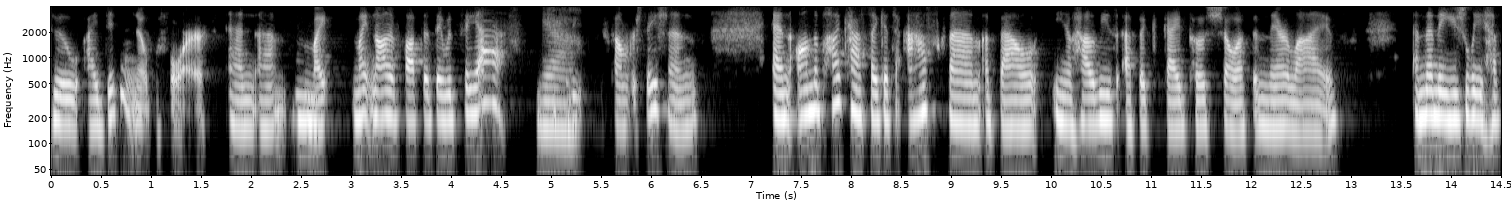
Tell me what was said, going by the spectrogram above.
who I didn't know before and um, mm. might might not have thought that they would say yes yeah. to these conversations. And on the podcast, I get to ask them about you know how these epic guideposts show up in their lives. And then they usually have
